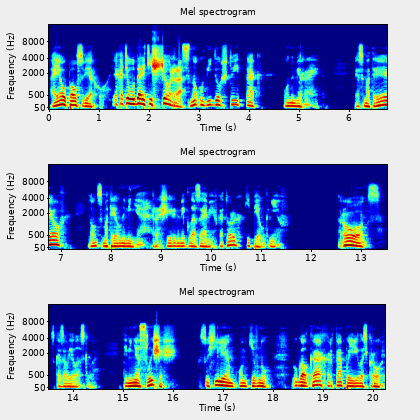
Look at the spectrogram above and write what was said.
а я упал сверху. Я хотел ударить еще раз, но увидел, что и так он умирает. Я смотрел, и он смотрел на меня расширенными глазами, в которых кипел гнев. «Ронс», — сказал я ласково, — «ты меня слышишь?» С усилием он кивнул. В уголках рта появилась кровь.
